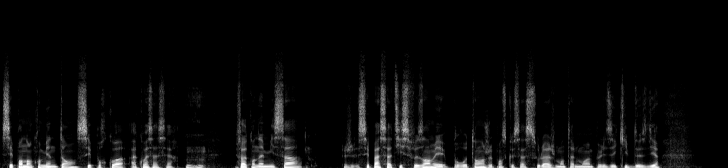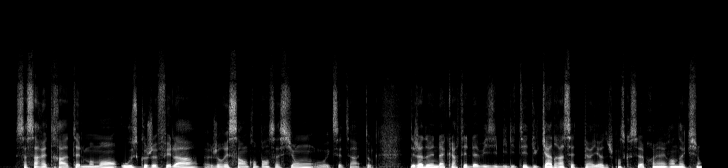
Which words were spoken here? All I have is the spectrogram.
c'est pendant combien de temps, c'est pourquoi, à quoi ça sert. Mmh une fois qu'on a mis ça, c'est pas satisfaisant, mais pour autant, je pense que ça soulage mentalement un peu les équipes de se dire ça s'arrêtera à tel moment, ou ce que je fais là, j'aurai ça en compensation, ou etc. Donc, déjà donner de la clarté, de la visibilité, du cadre à cette période, je pense que c'est la première grande action.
